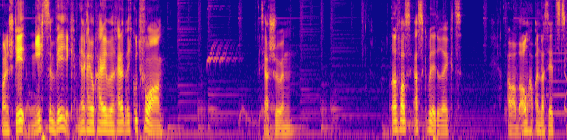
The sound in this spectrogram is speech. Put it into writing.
Und steht nichts im Weg. Amerika-Yokai bereitet euch gut vor. Sehr schön. Und das war das erste Kapitel direkt. Aber warum hat man das jetzt...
